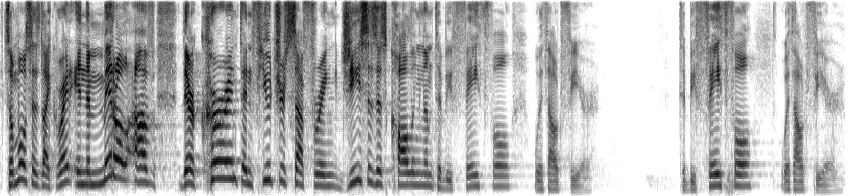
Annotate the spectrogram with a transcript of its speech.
It's almost as like right in the middle of their current and future suffering, Jesus is calling them to be faithful without fear. To be faithful without fear.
